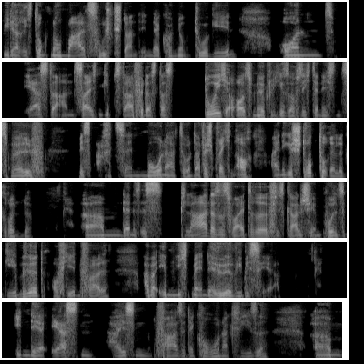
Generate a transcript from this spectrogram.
wieder Richtung Normalzustand in der Konjunktur gehen. Und erste Anzeichen gibt es dafür, dass das durchaus möglich ist auf Sicht der nächsten 12 bis 18 Monate. Und dafür sprechen auch einige strukturelle Gründe. Ähm, denn es ist klar, dass es weitere fiskalische Impulse geben wird, auf jeden Fall, aber eben nicht mehr in der Höhe wie bisher. In der ersten heißen Phase der Corona-Krise. Ähm,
